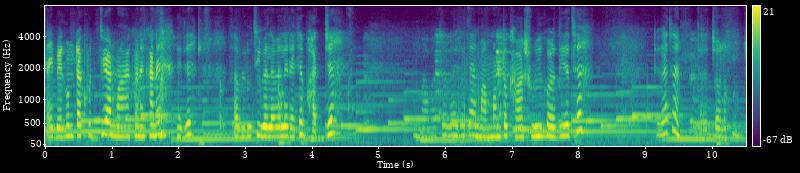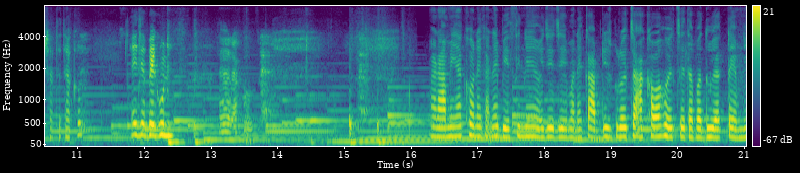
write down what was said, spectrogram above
তাই বেগুনটা খুঁজছি আর মা এখন এখানে এই যে সব লুচি বেলে বেলে রেখে ভাজছে। বাবা চলে এসেছে আর মাম্মাম তো খাওয়া শুরুই করে দিয়েছে। ঠিক আছে? তাহলে চলো, সাথে থাকো। এই যে বেগুন। হ্যাঁ রাখো। আর আমি এখন এখানে বেসিনে ওই যে যে মানে কাপ ডিশগুলো চা খাওয়া হয়েছে, তারপর দু একটা এমনি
